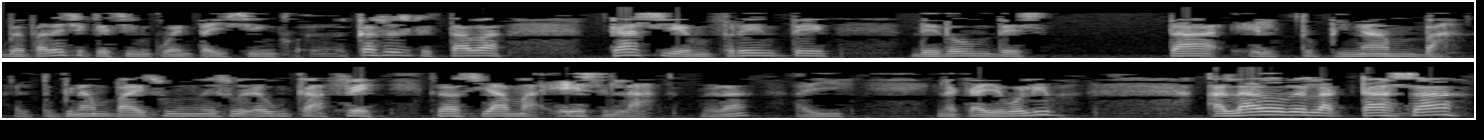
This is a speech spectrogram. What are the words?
me parece que 55. El caso es que estaba casi enfrente de donde está el Tupinamba. El Tupinamba es un, es un, café, que se llama Esla, ¿verdad? Ahí, en la calle Bolívar. Al lado de la casa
